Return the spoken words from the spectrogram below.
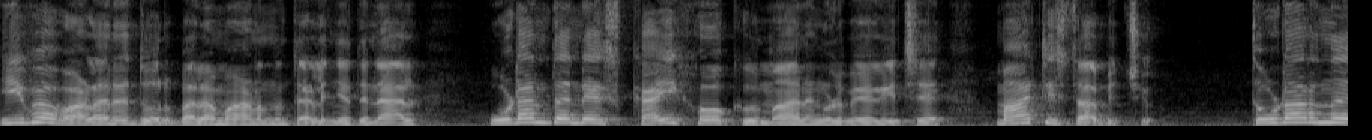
ഇവ വളരെ ദുർബലമാണെന്ന് തെളിഞ്ഞതിനാൽ ഉടൻ തന്നെ സ്കൈ ഹോക്ക് വിമാനങ്ങൾ ഉപയോഗിച്ച് മാറ്റിസ്ഥാപിച്ചു തുടർന്ന്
